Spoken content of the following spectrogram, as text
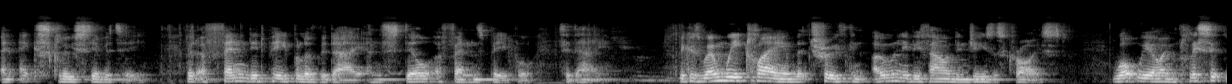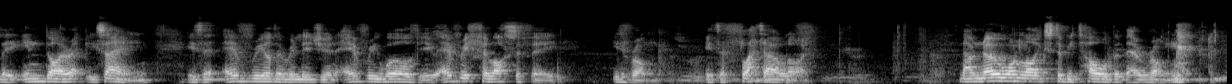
an exclusivity that offended people of the day and still offends people today. Because when we claim that truth can only be found in Jesus Christ, what we are implicitly, indirectly saying is that every other religion, every worldview, every philosophy is wrong. It's a flat out lie. Now, no one likes to be told that they're wrong,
